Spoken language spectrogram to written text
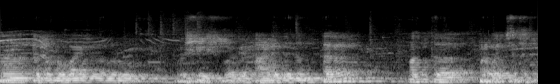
ನನ್ನ ಮೊಬೈಲ್ ಅವರು ವಿಶೇಷವಾಗಿ ಹಾಡಿದ ನಂತರ ಮತ್ತು ಪ್ರವಚನಕ್ಕೆ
